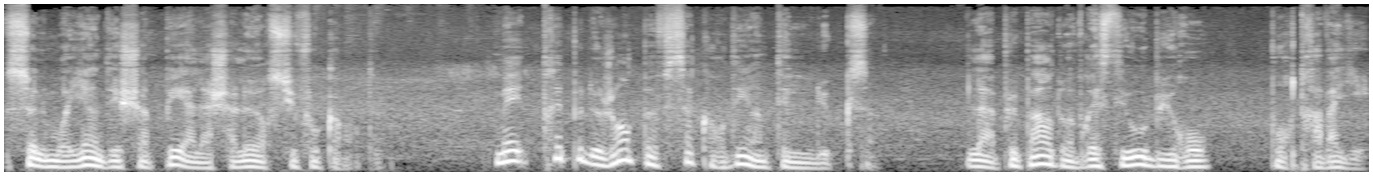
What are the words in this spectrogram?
seul moyen d'échapper à la chaleur suffocante. Mais très peu de gens peuvent s'accorder un tel luxe. La plupart doivent rester au bureau pour travailler.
